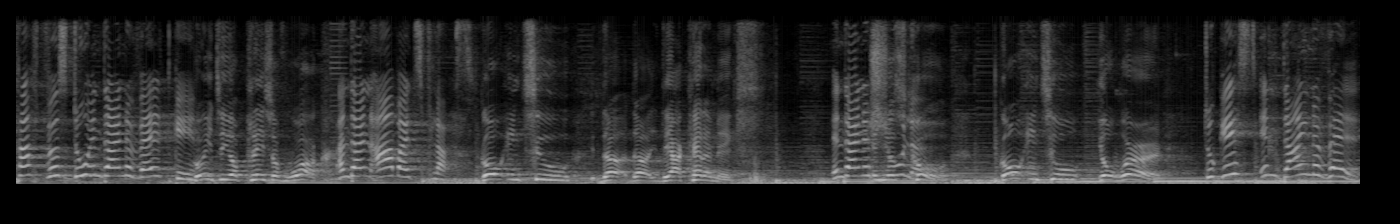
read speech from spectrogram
Kraft wirst du in deine Welt gehen, go into your place of work, an deinen Arbeitsplatz, go into the, the, the academics, in deine in your Schule. school, go into your word Du gehst in deine Welt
